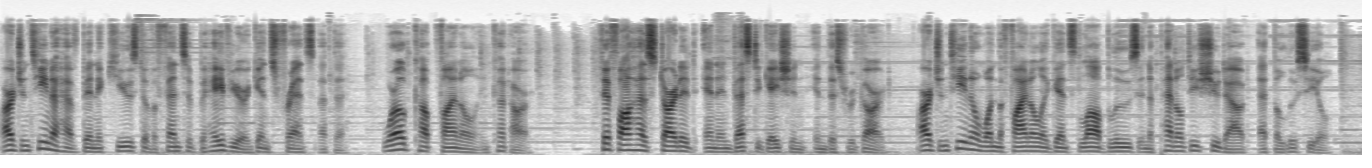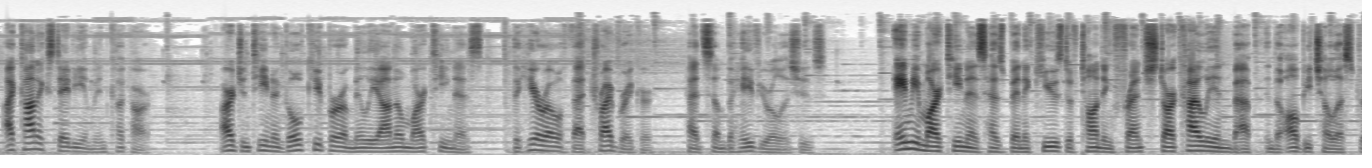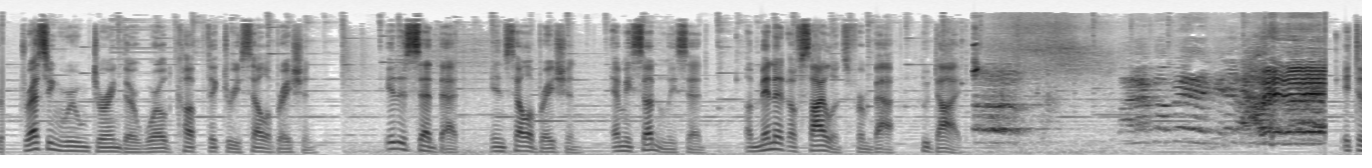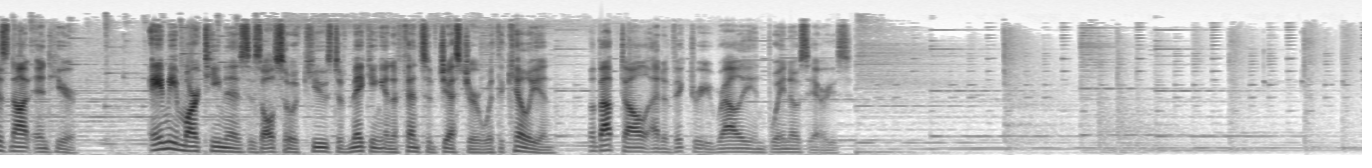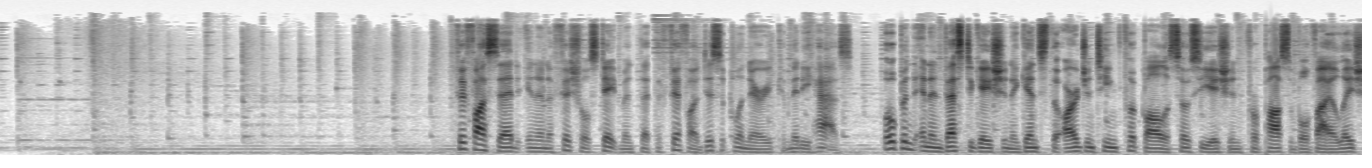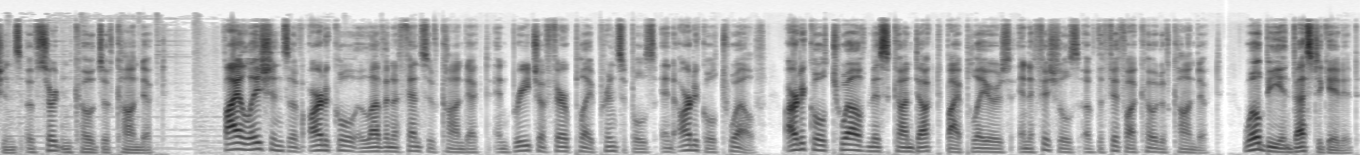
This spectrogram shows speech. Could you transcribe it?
Argentina have been accused of offensive behavior against France at the World Cup final in Qatar. FIFA has started an investigation in this regard. Argentina won the final against Les Bleus in a penalty shootout at the Lusail, iconic stadium in Qatar. Argentina goalkeeper Emiliano Martinez, the hero of that tiebreaker, had some behavioral issues. Emi Martinez has been accused of taunting French star Kylian Mbappe in the Albiceleste dressing room during their World Cup victory celebration. It is said that, in celebration, Emi suddenly said, a minute of silence for Mbappe, who died. It does not end here. Emi Martinez is also accused of making an offensive gesture with the Kylian Mbappe doll at a victory rally in Buenos Aires. FIFA said in an official statement that the FIFA Disciplinary Committee has opened an investigation against the Argentine Football Association for possible violations of certain codes of conduct. Violations of Article 11 offensive conduct and breach of fair play principles and Article 12. Article 12 misconduct by players and officials of the FIFA Code of Conduct will be investigated.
